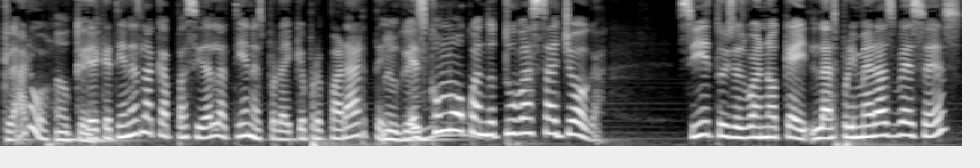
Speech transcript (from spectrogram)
Claro, Ok. que, que tienes la capacidad la tienes, pero hay que prepararte. Ok. Es como cuando tú vas a yoga. Sí, tú dices, bueno, ok, las primeras veces,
